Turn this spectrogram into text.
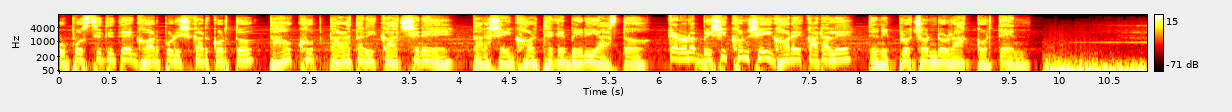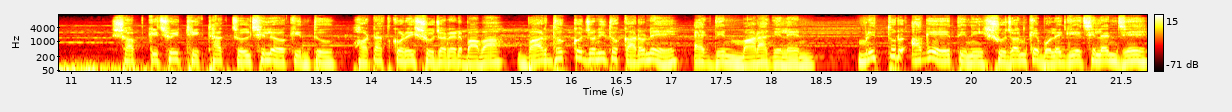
উপস্থিতিতে ঘর পরিষ্কার করত, তাও খুব তাড়াতাড়ি কাজ সেরে তারা সেই ঘর থেকে বেরিয়ে আসত। কেননা বেশিক্ষণ সেই ঘরে কাটালে তিনি প্রচণ্ড রাগ করতেন। সবকিছুই ঠিকঠাক চলছিল, কিন্তু হঠাৎ করেই সুজনের বাবা বার্ধক্যজনিত কারণে একদিন মারা গেলেন। মৃত্যুর আগে তিনি সুজনকে বলে গিয়েছিলেন যে,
